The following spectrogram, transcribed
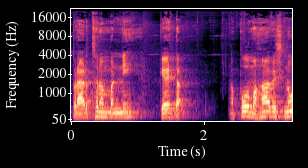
பிரார்த்தனை பண்ணி கேட்டான். அப்போது மகாவிஷ்ணு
